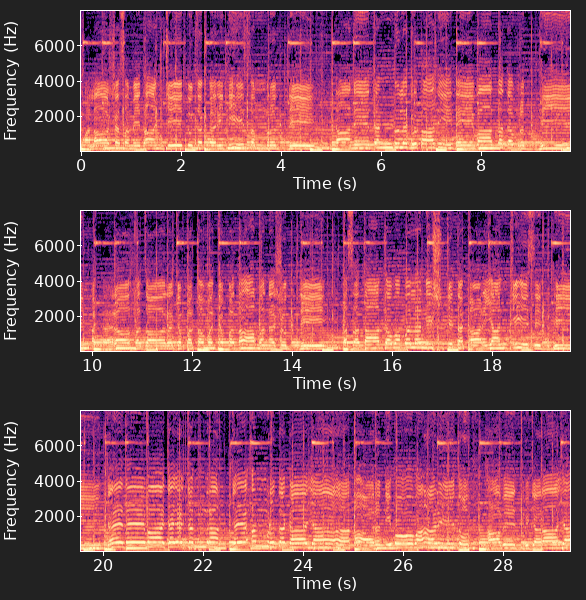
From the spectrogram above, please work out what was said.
पलाश समिधांची तुझ करीती समृद्धी. दाने तंडुल घृतादी देवा तदवृद्धी. अकरा हजार जपतव जपता मन शुद्धी असता तव बल निश्चित कार्यांची सिद्धी. जय देवा जय चंद्र जय अमृतकाया काया. वाळीतो. भावे द्विजराया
